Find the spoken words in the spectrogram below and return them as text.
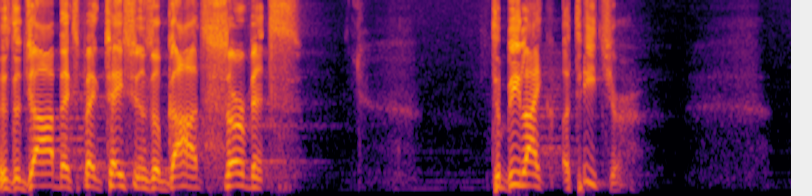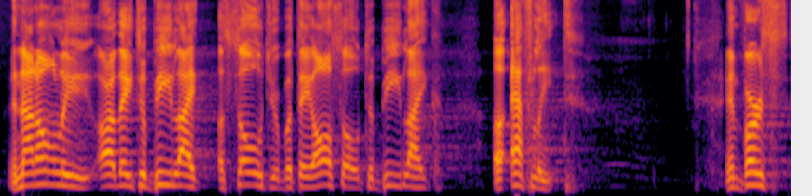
is the job expectations of God's servants to be like a teacher. And not only are they to be like a soldier, but they also to be like an athlete. And verse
